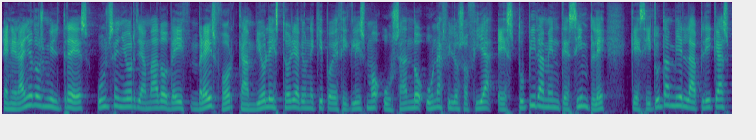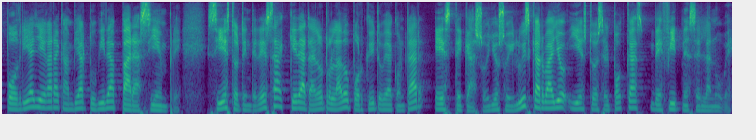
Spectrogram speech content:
En el año 2003, un señor llamado Dave Braceford cambió la historia de un equipo de ciclismo usando una filosofía estúpidamente simple que si tú también la aplicas podría llegar a cambiar tu vida para siempre. Si esto te interesa, quédate al otro lado porque hoy te voy a contar este caso. Yo soy Luis Carballo y esto es el podcast de Fitness en la Nube.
